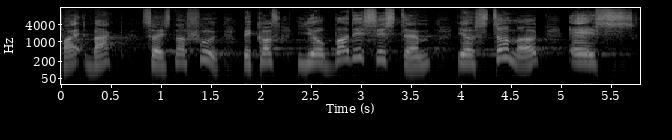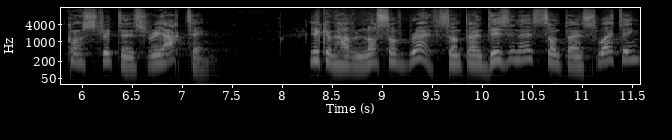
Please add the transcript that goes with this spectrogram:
fight back. So it's not food. Because your body system, your stomach is constricting, it's reacting. You can have loss of breath, sometimes dizziness, sometimes sweating,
